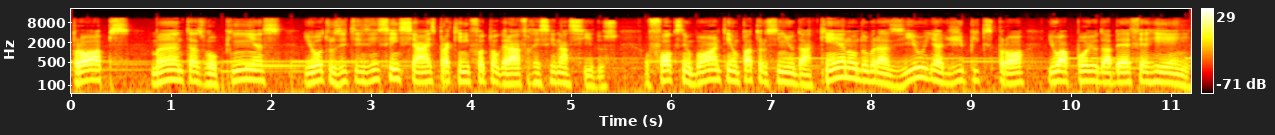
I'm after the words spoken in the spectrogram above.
Props, mantas, roupinhas e outros itens essenciais para quem fotografa recém-nascidos. O Fox Newborn tem o patrocínio da Canon do Brasil e a Digipix Pro e o apoio da BFRN,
